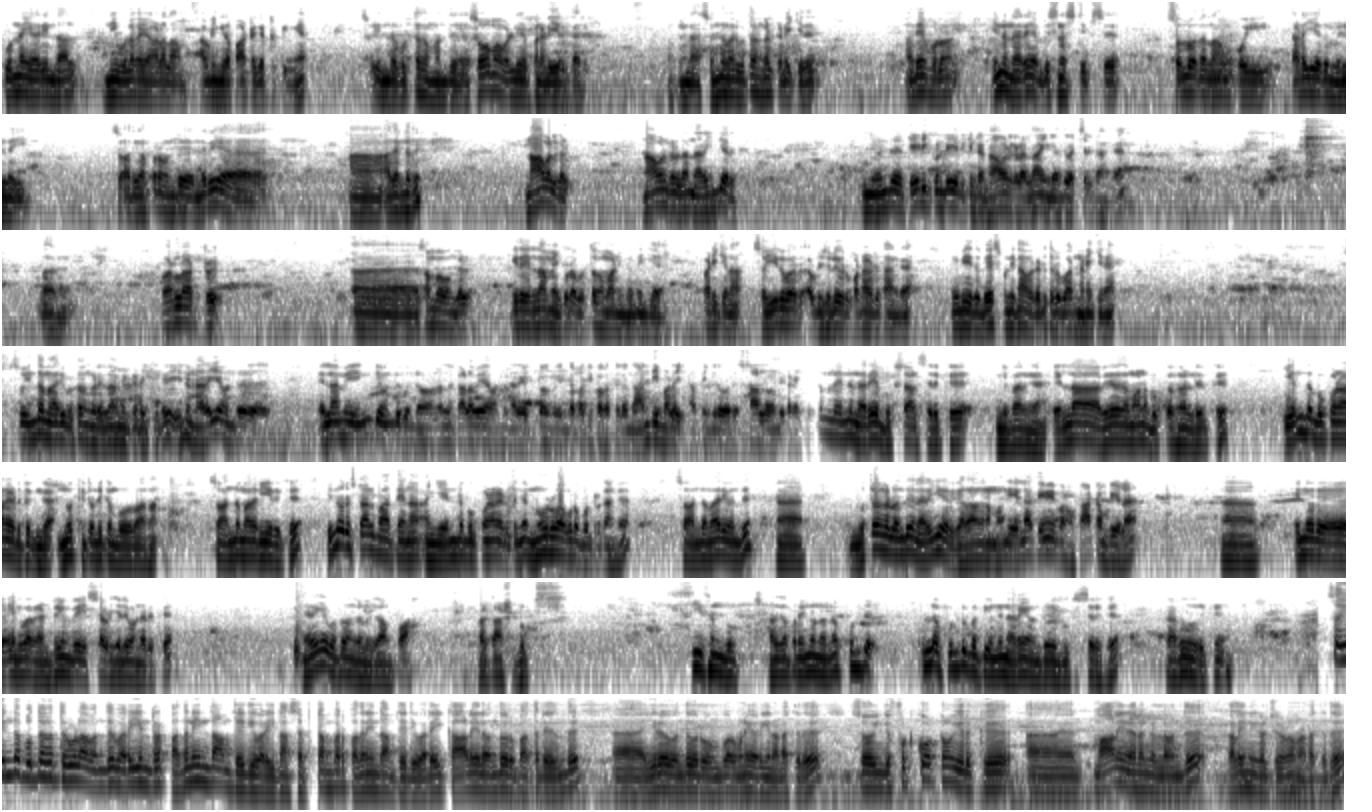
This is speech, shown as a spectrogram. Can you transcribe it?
உன்னை அறிந்தால் நீ உலகை ஆளலாம் அப்படிங்கிற பாட்டு கேட்டிருப்பீங்க. ஸோ இந்த புத்தகம் வந்து சோம வள்ளியப்பன் எழுதியிருக்காரு. ஓகேங்களா? ஸோ இந்த மாதிரி புத்தகங்கள் கிடைக்கிது. அதே போல் இன்னும் நிறைய பிஸ்னஸ் டிப்ஸு சொல்வதெல்லாம் போய் தடையேதும் இல்லை. ஸோ அதுக்கப்புறம் வந்து நிறைய அது என்னது? நாவல்கள். நாவல்கள்லாம் நிறைய இருக்குது நீங்கள் வந்து தேடிக்கொண்டே இருக்கின்ற நாவல்களெல்லாம் இங்கே வந்து வச்சுருக்காங்க. வரலாற்று சம்பவங்கள். இதை எல்லாமே கூட புத்தகமாக நீங்கள் வந்து இங்கே படிக்கலாம். ஸோ இருவர் அப்படின்னு சொல்லி ஒரு படம் எடுத்தாங்க. மேபி இதை பேஸ் பண்ணி தான் அவர் எடுத்துருப்பார்னு நினைக்கிறேன். ஸோ இந்த மாதிரி புத்தகங்கள் எல்லாமே கிடைக்குது. இன்னும் நிறைய வந்து எல்லாமே இங்கே வந்து கொஞ்சம் நல்ல கலவையாக வந்து நிறைய புத்தகங்கள் இந்த பதிப்பகத்தில் வந்து அந்திமலை அப்படிங்கிற ஒரு ஸ்டாலில் வந்து கிடைக்கும் இன்னும் இன்னும் நிறைய புக் ஸ்டால்ஸ் இருக்குது இங்கே பாருங்கள் எல்லா விதவிதமான புத்தகங்கள் இருக்குது எந்த புக் வேணாலும் எடுத்துக்கோங்க. நூற்றி தொண்ணூத்தொம்பது ரூபா தான். ஸோ அந்த மாதிரியும் இருக்குது இன்னொரு ஸ்டால் பார்த்தேன்னா அங்கே எந்த புக் வேணாலும் எடுத்துங்க நூறுரூவா கூட போட்டிருக்காங்க. ஸோ அந்த மாதிரி வந்து புத்தகங்கள் வந்து நிறைய இருக்குது அதாவது நம்ம வந்து எல்லாத்தையுமே இப்போ நம்ம காட்ட முடியலை. இன்னொரு இங்கே பாருங்கள் ட்ரீம் வேஸ்ட் அப்படின்னு சொல்லி ஒன்று இருக்குது நிறைய புத்தகங்கள் இருக்குது அப்பா பிரகாஷ் புக்ஸ் சீசன் புக்ஸ் அதுக்கப்புறம் இன்னொன்று ஃபுட்டு ஃபுல்லாக ஃபுட்டு பற்றி வந்து நிறைய வந்து புக்ஸ் இருக்குது ஸோ அதுவும் இருக்குது ஸோ இந்த புத்தக திருவிழா வந்து வருகின்ற பதினைந்தாம் தேதி வரை தான் செப்டம்பர் பதினைந்தாம் தேதி வரை காலையில் வந்து ஒரு பத்துலேருந்து இரவு வந்து ஒரு ஒம்பது மணி வரைக்கும் நடக்குது. ஸோ இங்கே ஃபுட் கோர்ட்டும் இருக்குது மாலை நேரங்களில் வந்து கலை நிகழ்ச்சிகளும் நடக்குது.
